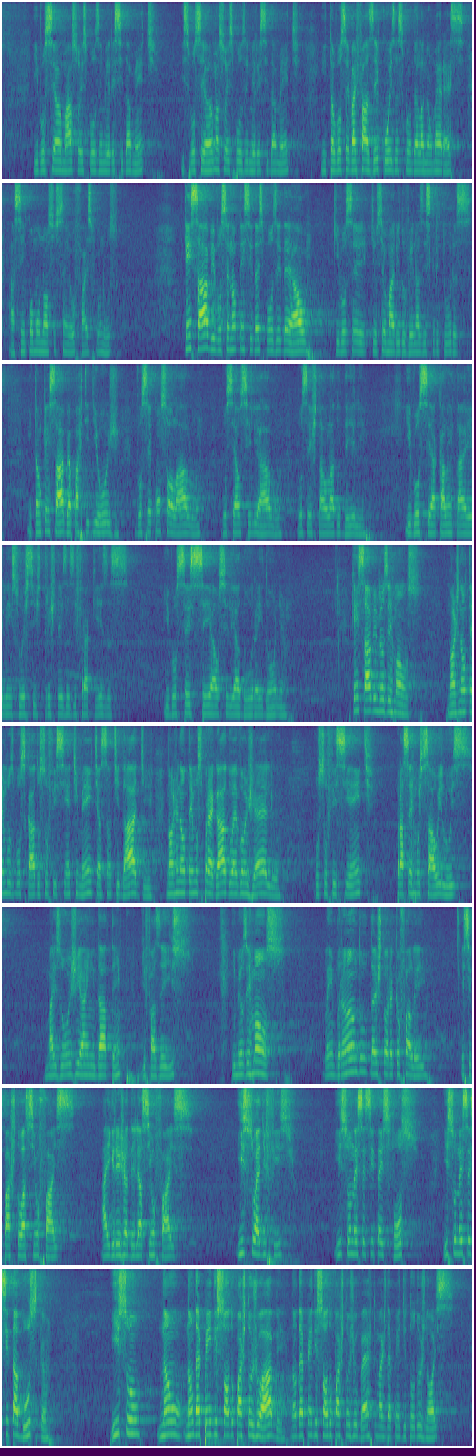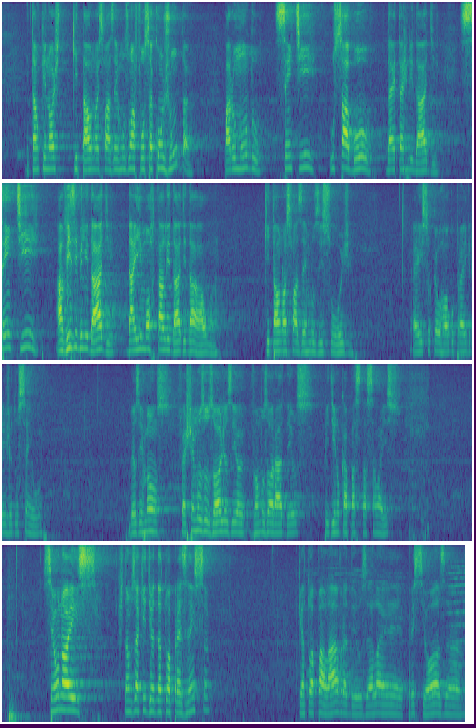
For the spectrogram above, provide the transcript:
e você amar a sua esposa imerecidamente? E se você ama a sua esposa imerecidamente, então você vai fazer coisas quando ela não merece, assim como o nosso Senhor faz conosco. Quem sabe você não tem sido a esposa ideal que você que o seu marido vê nas escrituras. Então, quem sabe a partir de hoje você consolá-lo, você auxiliá-lo, você estar ao lado dele e você acalentar ele em suas tristezas e fraquezas e você ser a auxiliadora idônea. Quem sabe, meus irmãos, nós não temos buscado suficientemente a santidade, nós não temos pregado o evangelho o suficiente para sermos sal e luz. Mas hoje ainda há tempo de fazer isso. E meus irmãos, lembrando da história que eu falei, esse pastor assim o faz, a igreja dele assim o faz. Isso é difícil, isso necessita esforço, isso necessita busca. Isso não, não depende só do pastor Joabe, não depende só do pastor Gilberto, mas depende de todos nós. Então, que, nós, que tal nós fazermos uma força conjunta para o mundo sentir o sabor da eternidade, sentir a visibilidade da imortalidade da alma. Que tal nós fazermos isso hoje? É isso que eu rogo para a igreja do Senhor. Meus irmãos, fechemos os olhos e vamos orar a Deus, pedindo capacitação a isso. Senhor, nós Estamos aqui diante da tua presença, porque a tua palavra, Deus, ela é preciosa,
